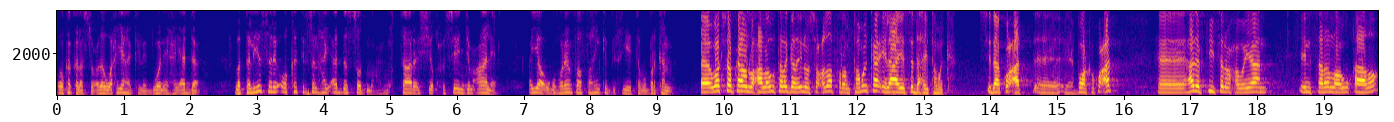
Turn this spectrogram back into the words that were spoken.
oo ka kala socda waxyaha kala duwan ee hay'adda. La taliyo sare oo ka tirsan hay'adda sodma mukhtaar sheekh xuseen jimcaale ayaa ugu horeyn faahfaahin ka bixiyey tababarkan workshopkan waxaa loogu talagalay inuu socdo from tobanka ilaa iyo saddex iyo tobanka. Sida ku cad boorka ku cad. Hadafkiisana waxa weeyaan in sare loogu qaado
